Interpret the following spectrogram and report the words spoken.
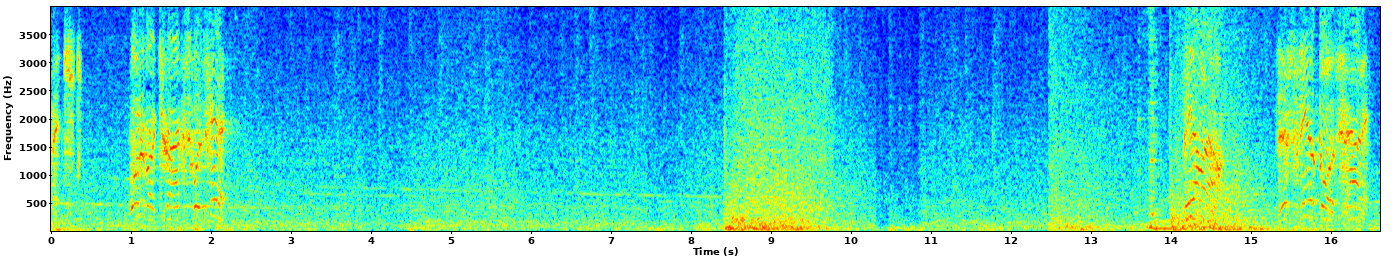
damaged. One of our tracks was hit. Bailout! This vehicle has had it.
